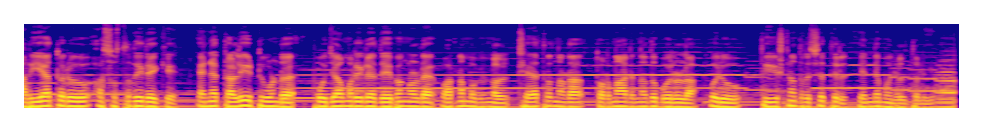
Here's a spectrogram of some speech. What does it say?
അറിയാത്തൊരു അസ്വസ്ഥതയിലേക്ക് എന്നെ തള്ളിയിട്ടുകൊണ്ട് പൂജാമുറിയിലെ ദൈവങ്ങളുടെ വർണമുഖങ്ങൾ ക്ഷേത്രനട തുറന്നാലെന്നതുപോലുള്ള ഒരു തീക്ഷ്ണ ദൃശ്യത്തിൽ എന്റെ മുന്നിൽ തെളിയും.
